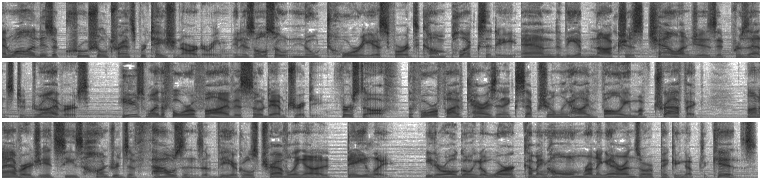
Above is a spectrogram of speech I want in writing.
And while it is a crucial transportation artery, it is also notorious for its complexity and the obnoxious challenges it presents to drivers. Here's why the 405 is so damn tricky. First off, the 405 carries an exceptionally high volume of traffic. On average, it sees hundreds of thousands of vehicles traveling on it daily, either all going to work, coming home, running errands, or picking up the kids.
